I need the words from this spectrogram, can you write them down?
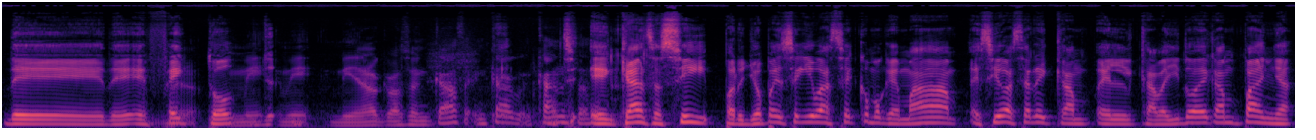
de, de efecto. Mi- Yo- mi- mira lo que pasó en, Kansas. en Kansas, sí, pero yo pensé que iba a ser como que más, ese iba a ser el, el caballito de campaña.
